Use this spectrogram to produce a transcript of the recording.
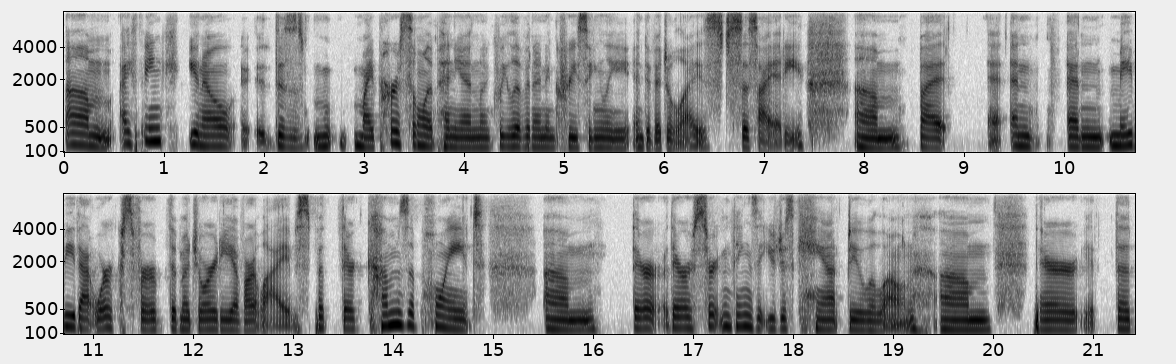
um, I think, you know, this is m- my personal opinion. Like, we live in an increasingly individualized society. Um, but and and maybe that works for the majority of our lives but there comes a point um, there there are certain things that you just can't do alone. Um, there the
